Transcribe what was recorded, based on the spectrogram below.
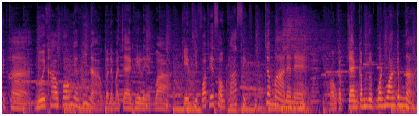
2025 หน่วยข่าวกองอย่างพี่หนาวก็ได้มาแจ้งพี่เลสว่าเกมที่ Fortress 2 Classic จะมาแน่ๆ พร้อมกับแจ้งกำหนดวันวางจำหน่าย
